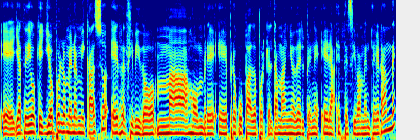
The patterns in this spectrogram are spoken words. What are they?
eh, ya te digo que yo por lo menos en mi caso he recibido más hombres eh, preocupados porque el tamaño del pene era excesivamente grande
